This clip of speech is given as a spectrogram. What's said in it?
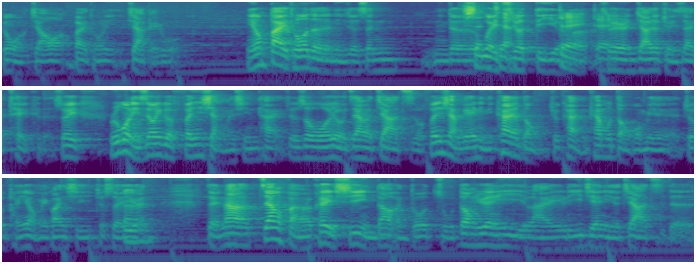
跟我交往，拜托你嫁给我，你用拜托的你的身。你的位置就低了嘛，所以人家就觉得你是在 take 的。所以如果你是用一个分享的心态，就是说我有这样的价值，我分享给你，你看得懂就看，你看不懂我们也就朋友没关系，就随缘。嗯、对，那这样反而可以吸引到很多主动愿意来理解你的价值的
